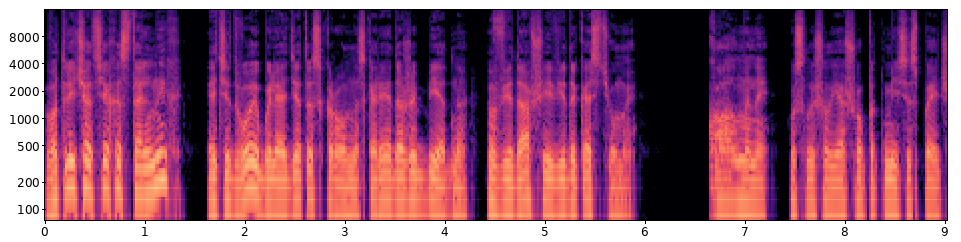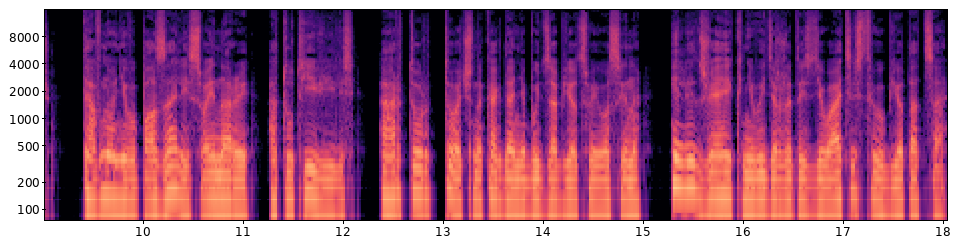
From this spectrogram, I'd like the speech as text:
В отличие от всех остальных, эти двое были одеты скромно, скорее даже бедно, в видавшие виды костюмы. «Колмены», — услышал я шепот миссис Пейдж, — «давно не выползали из своей норы, а тут явились. Артур точно когда-нибудь забьет своего сына. Или Джейк не выдержит издевательства и убьет отца.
